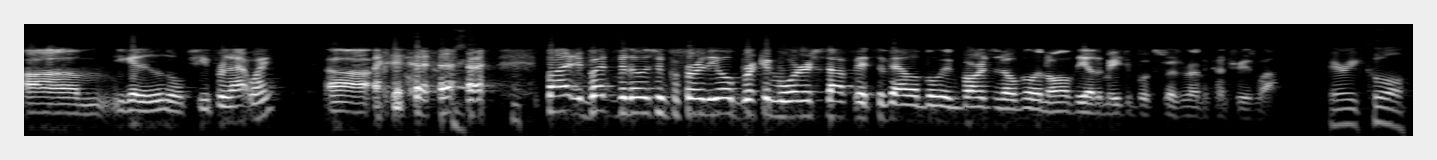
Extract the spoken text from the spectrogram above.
Um, you get it a little cheaper that way. Uh, but but for those who prefer the old brick and mortar stuff, it's available in Barnes and Noble and all the other major bookstores around the country as well. Very cool.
